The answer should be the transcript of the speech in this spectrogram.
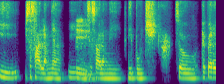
i, isasalang niya. I, Mm. Isasalang ni, ni Pooch. So, eh, pero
